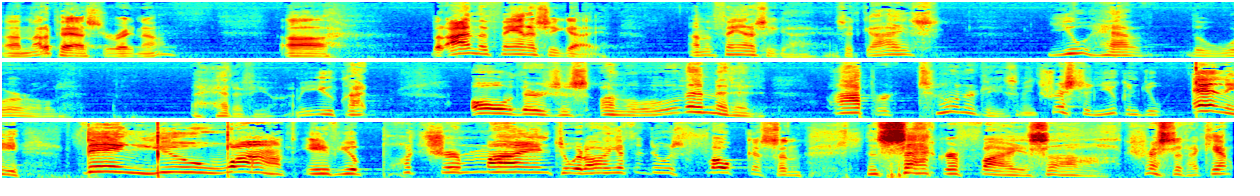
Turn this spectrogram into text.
I'm not a pastor right now. Uh, but I'm the fantasy guy. I'm the fantasy guy. I said, guys, you have the world ahead of you. I mean, you've got oh, there's just unlimited opportunities. I mean, Tristan, you can do anything you want if you put your mind to it. All you have to do is focus and, and sacrifice. Ah, oh, Tristan, I can't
